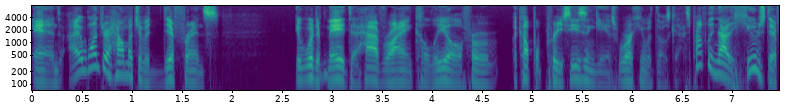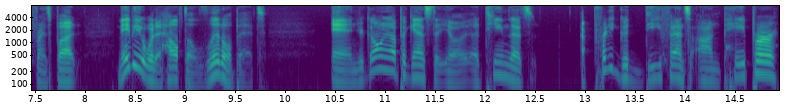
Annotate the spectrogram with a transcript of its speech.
and I wonder how much of a difference it would have made to have Ryan Kalil for a couple preseason games working with those guys. Probably not a huge difference, but maybe it would have helped a little bit. And you're going up against a, you know a team that's a pretty good defense on paper.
